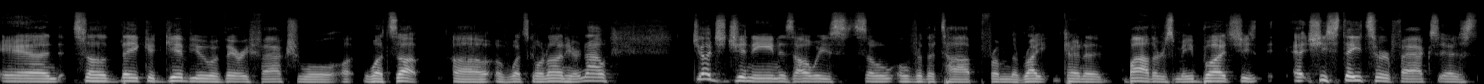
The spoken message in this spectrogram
And so they could give you a very factual uh, what's up uh, of what's going on here. Now, Judge Jeanine is always so over the top from the right, kind of bothers me, but she's uh, she states her facts as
